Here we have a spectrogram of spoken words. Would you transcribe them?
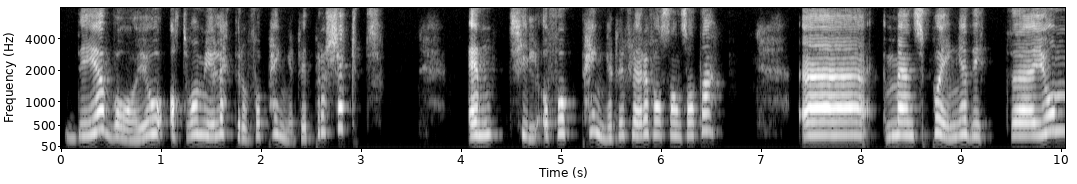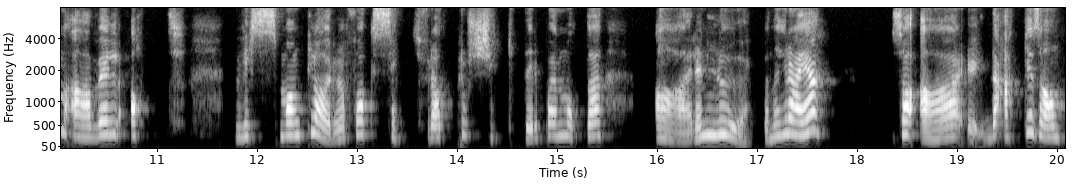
det var jo at det var mye lettere å få penger til et prosjekt enn til å få penger til flere fastansatte. Eh, mens poenget ditt, eh, Jon, er vel at hvis man klarer å få aksept for at prosjekter på en måte er en løpende greie, så er det er ikke sånn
